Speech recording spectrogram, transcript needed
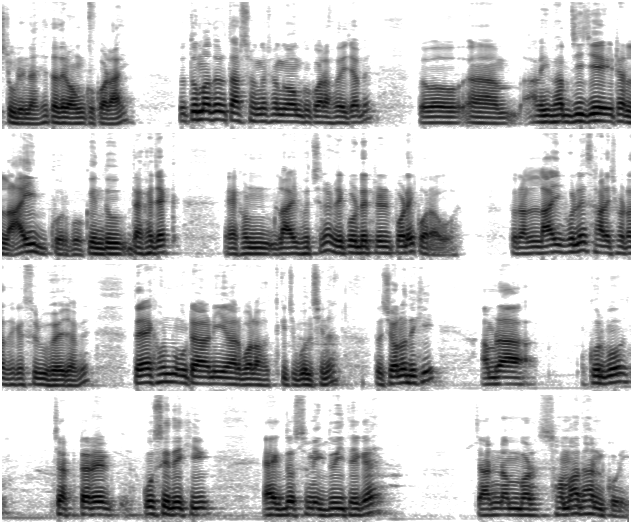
স্টুডেন্ট আছে, তাদের অঙ্ক করায়। তো তোমাদেরও তার সঙ্গে সঙ্গে অঙ্ক করা হয়ে যাবে। তো, আমি ভাবছি যে এটা লাইভ করব, কিন্তু দেখা যাক, এখন লাইভ হচ্ছে না রেকর্ডেটের পরে করাবো। তো লাইভ হলে সাড়ে ছটা থেকে শুরু হয়ে যাবে। তো এখন ওটা নিয়ে আর বলা কিছু বলছি না। তো চলো দেখি, আমরা করব চ্যাপ্টারের কোষে দেখি, এক দশমিক দুই থেকে চার নম্বর সমাধান করি,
